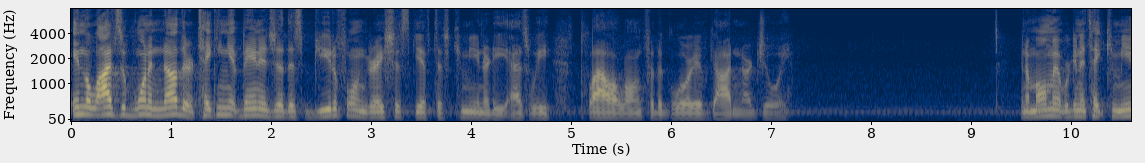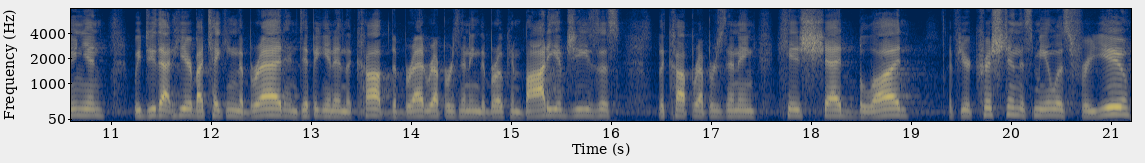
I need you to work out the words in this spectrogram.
in the lives of one another, taking advantage of this beautiful and gracious gift of community as we plow along for the glory of God and our joy. In a moment, we're going to take communion. We do that here by taking the bread and dipping it in the cup, the bread representing the broken body of Jesus, the cup representing his shed blood. If you're a Christian, this meal is for you.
